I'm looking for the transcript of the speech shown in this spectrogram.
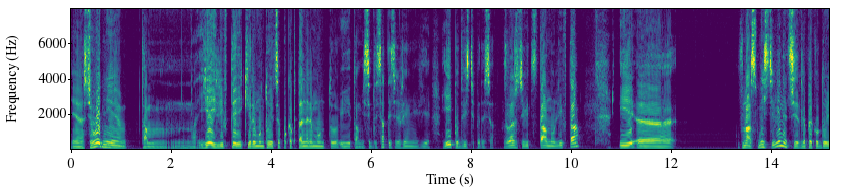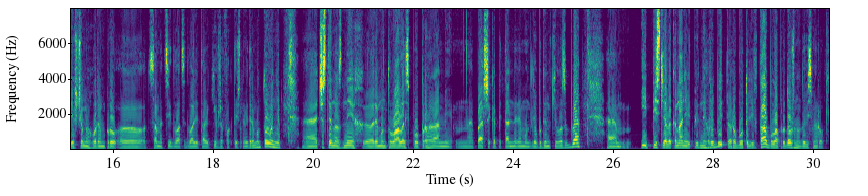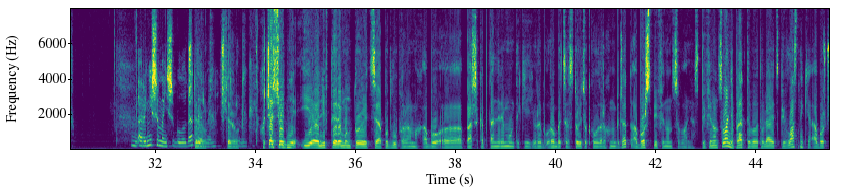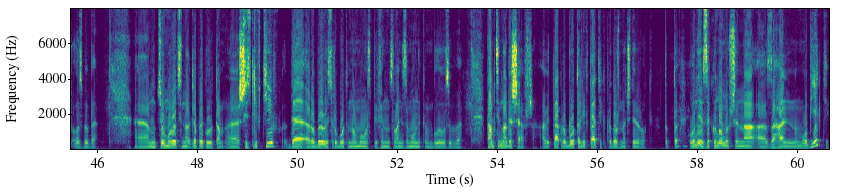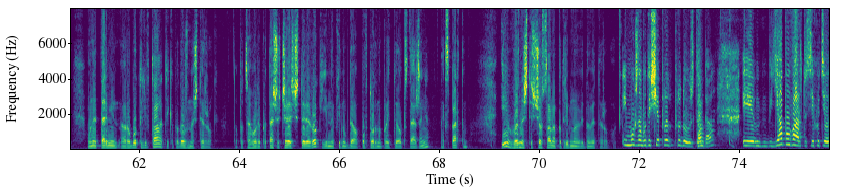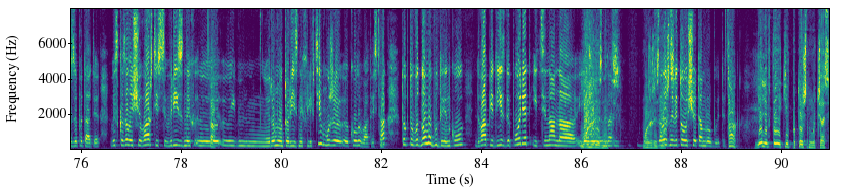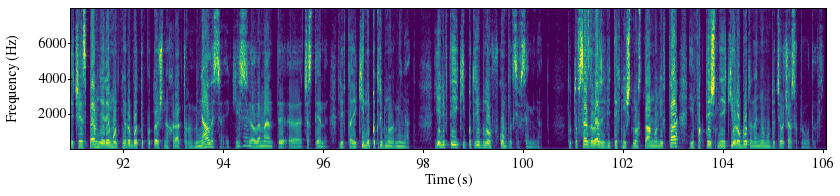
Е, Сьогодні там є і ліфти, які ремонтуються по капітальному ремонту, і там і 70 тисяч гривень є, є і по 250. В залежності від стану ліфта. І е, в нас в місті Вінниці, для прикладу, якщо ми говоримо про е, саме ці 22 літа, які вже фактично відремонтовані, е, частина з них е, ремонтувалась по програмі перший капітальний ремонт для будинків ОСБ. Е, і після виконання відповідних робіт робота ліфта була продовжена до 8 років. А раніше менше було, да, термін? роки. Чотири роки. Хоча сьогодні і е, ліфти ремонтуються по двох програмах: або е, перший капітальний ремонт, який робиться 100% за рахунок бюджету, або ж співфінансування. Співфінансування проекти виготовляють співвласники або ж ОСББ. Е, ну, цьому році, для прикладу, там 6 ліфтів, де робились роботи на умовах співфінансування замовниками були ОСББ. Там ціна дешевша. А відтак робота ліфта тільки продовжена на 4 роки. Тобто вони, зекономивши на загальному об'єкті, вони термін роботи ліфта тільки продовжують на 4 роки. Тобто це говорить про те, що через 4 роки їм необхідно буде повторно пройти обстеження експертам, і визначити, що саме потрібно відновити роботу. І можна буде ще про- продовжити, Так. да? І я по вартості хотіла запитати. Ви сказали, що вартість в різних е, Так. е, ремонту різних ліфтів може е, коливатись, так? Тобто в одному будинку два під'їзди поряд і ціна на Може я- Може Залежно від того, що там робити. Так, є ліфти, які в поточному часі через певні ремонтні роботи поточного характеру мінялися, якісь Мгм. елементи е, частини ліфта, які не потрібно міняти. Є ліфти, які потрібно в комплексі все міняти. Тобто все залежить від технічного стану ліфта і фактично, які роботи на ньому до цього часу проводились.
